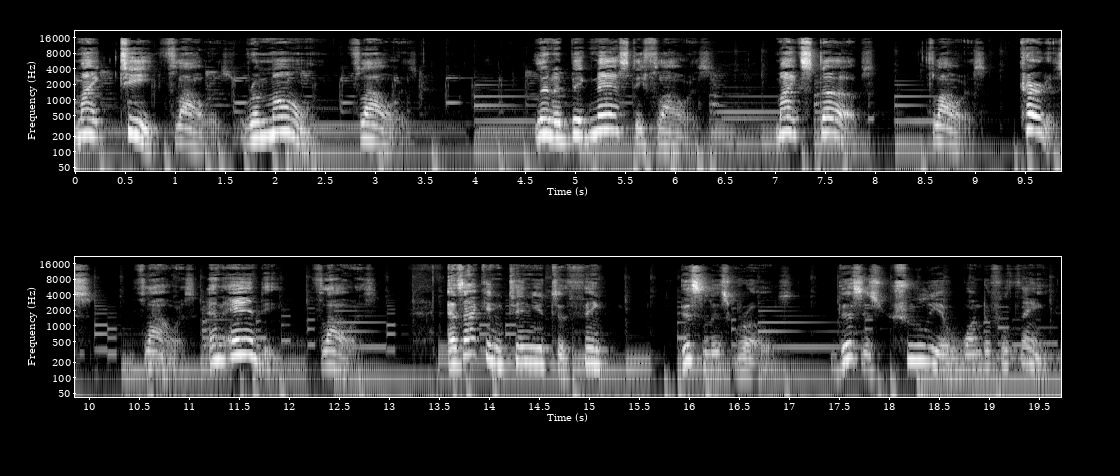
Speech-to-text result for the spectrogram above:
Mike T, flowers. Ramon, flowers. Leonard Big Nasty Flowers, Mike Stubbs Flowers, Curtis Flowers, and Andy Flowers. As I continue to think this list grows, this is truly a wonderful thing.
